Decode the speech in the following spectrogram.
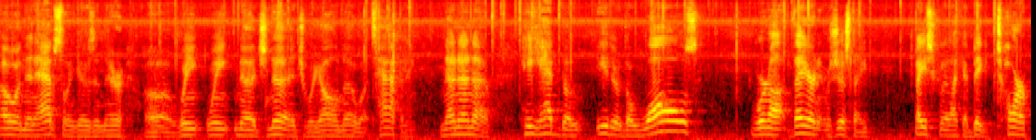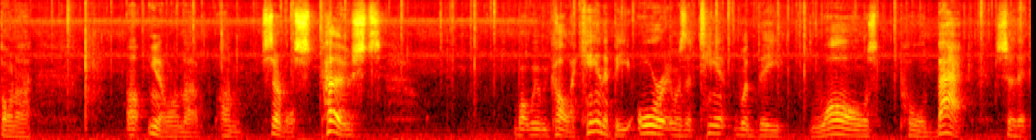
Oh, and then Absalom goes in there. Oh, wink, wink, nudge, nudge. We all know what's happening. No, no, no. He had the either the walls were not there, and it was just a basically like a big tarp on a, uh, you know, on a on several posts, what we would call a canopy, or it was a tent with the walls pulled back so that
